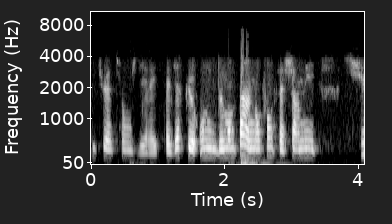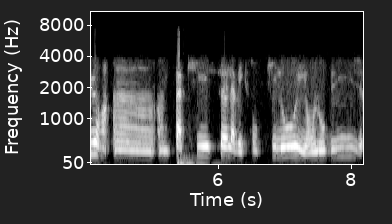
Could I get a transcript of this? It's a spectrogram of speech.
situation, je dirais. C'est-à-dire qu'on ne demande pas à un enfant de s'acharner sur un, un papier seul avec son stylo et on l'oblige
